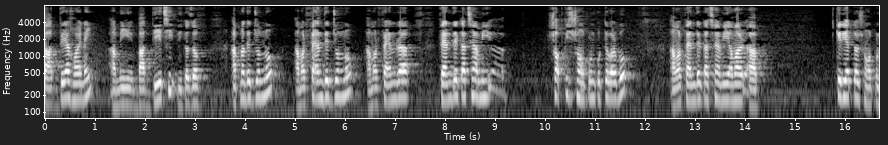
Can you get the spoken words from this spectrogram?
বাদ দেয়া হয় নাই। আমি বাদ দিয়েছি বিকজ অফ আপনাদের জন্য, আমার ফ্যানদের জন্য, আমার ফ্যানরা, ফ্যানদের কাছে আমি সব কিছু সমর্পণ করতে পারব। আমার ফ্যানদের কাছে আমি আমার কেরিয়ারটাও সমর্পণ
